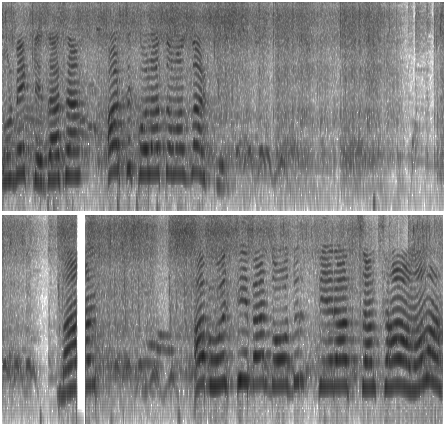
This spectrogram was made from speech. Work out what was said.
Dur bekle zaten artık gol atamazlar ki. Lan. Abi ultiyi ben doğru bir yere atsam tamam ama.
